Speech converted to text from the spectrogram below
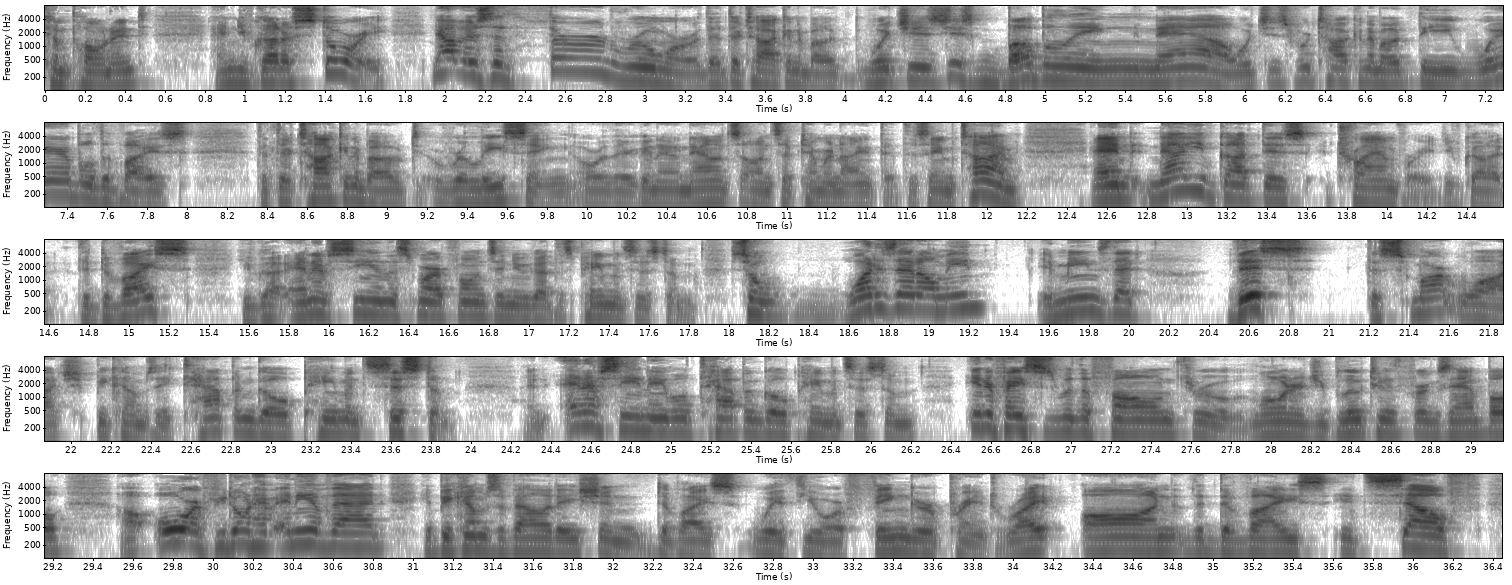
component and you've got a story. Now there's a third rumor that they're talking about which is just bubbling now, which is we're talking about the wearable device that they're talking about releasing or they're going to announce on September 9th at the same time. And now you've got this triumvirate. You've got the device, you've got NFC in the smartphones and you've got this payment system. So what does that all mean? It means that this, the smartwatch, becomes a tap and go payment system. An NFC enabled tap and go payment system interfaces with the phone through low energy Bluetooth, for example. Uh, or if you don't have any of that, it becomes a validation device with your fingerprint right on the device itself.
